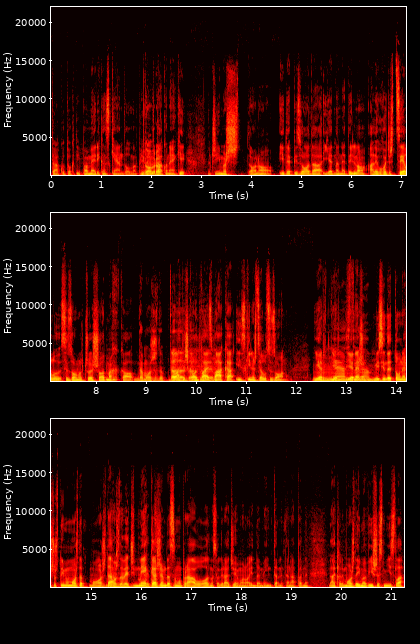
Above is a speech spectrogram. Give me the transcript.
tako tog tipa American Scandal, na primjer, Dobro. tako neki. Znači imaš, ono, ide epizoda jedna nedeljno, ali ako hoćeš celu sezonu čuješ odmah kao, Da možeš da... Da, platiš da, kao da, 20 to je- baka i skineš celu sezonu. Jer, jer, Jeste, jer nešto, da. mislim da je to nešto što ima možda, možda, Možda veći ne kažem da sam u pravu, odmah se ograđujem ono, i da me interneta napadne. Dakle, možda ima više smisla,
